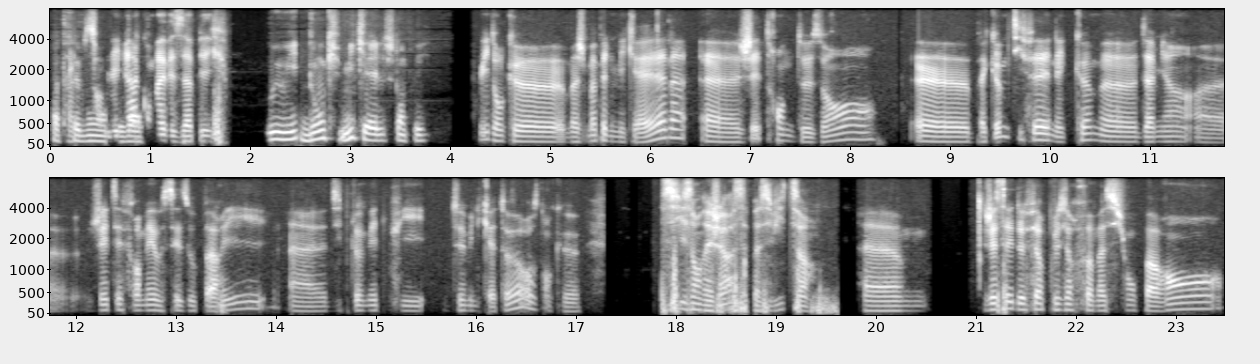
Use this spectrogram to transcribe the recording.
Pas très Il me bon. semblait bien qu'on m'avait zappé. Oui, oui, donc Michael, je t'en prie. Oui, donc euh, bah, je m'appelle Michael, euh, j'ai 32 ans. Euh, bah, comme Tiffaine et comme euh, Damien, euh, j'ai été formé au CESO Paris, euh, diplômé depuis 2014, donc 6 ans déjà, ça passe vite. Euh, J'essaye de faire plusieurs formations par an,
